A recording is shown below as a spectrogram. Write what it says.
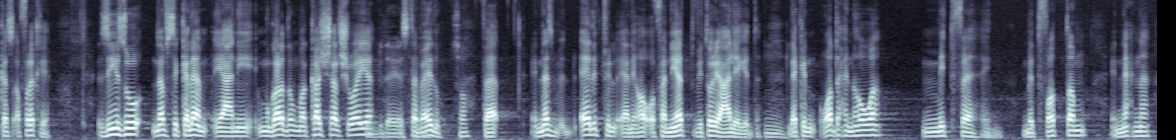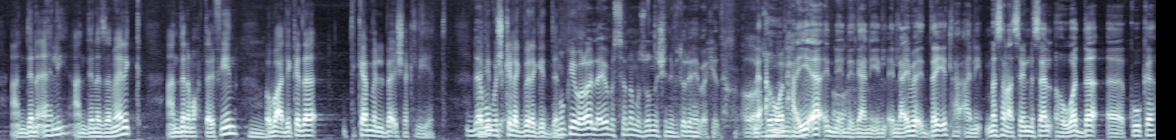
كاس أفريقيا. زيزو نفس الكلام يعني مجرد ما كشر شوية. استبعده صح فالناس قالت في يعني هو فنيات فيتوريا عالية جدا مم. لكن واضح إن هو متفاهم متفطم إن إحنا عندنا أهلي عندنا زمالك عندنا محترفين مم. وبعد كده تكمل الباقي شكليات ده دي مشكلة كبيرة جدا ممكن يبقى رأي اللعيبة بس أنا ما أظنش إن فيتوريا هيبقى كده لا هو إن- الحقيقة ان آه. آه. يعني اللعيبة اتضايقت يعني مثلا على سبيل المثال هو ادى آه، كوكا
